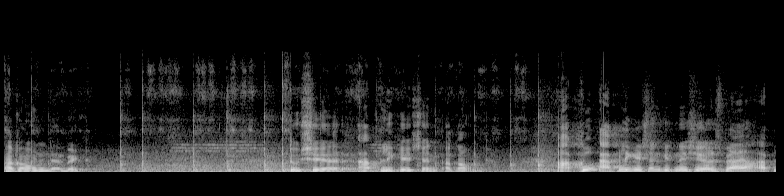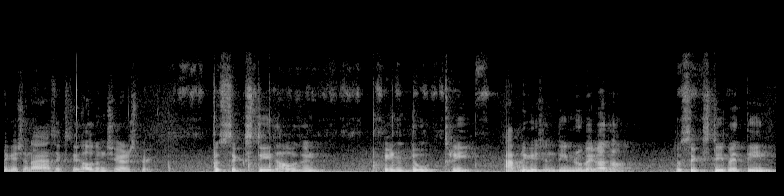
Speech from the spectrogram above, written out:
account debit to share application account आपको एप्लीकेशन कितने शेयर्स पे आया? एप्लीकेशन आया सिक्सटी थाउज़ेंड शेयर्स पे। तो sixty thousand into three application तीन रुपए का था तो सिक्सटी पे तीन।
